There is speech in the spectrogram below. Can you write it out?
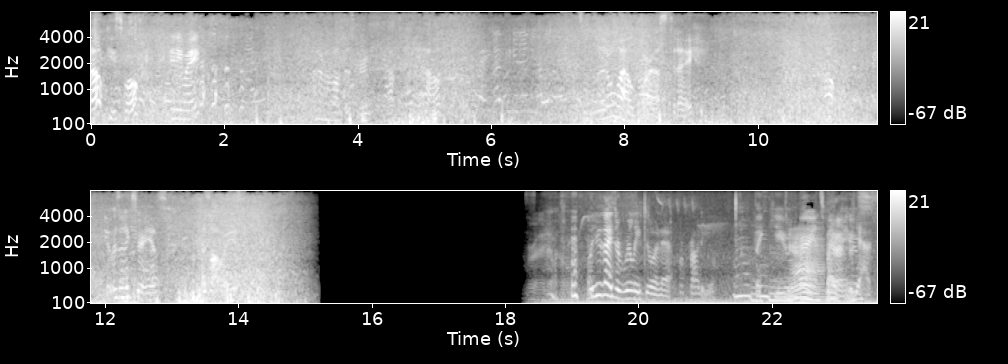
started out peaceful. Anyway, I don't know about this group. You have to play out. It's a little wild for us today. Well, it was an experience, as always. Well, you guys are really doing it. We're proud of you. Oh, thank you. Yeah. Very inspiring. Yes.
